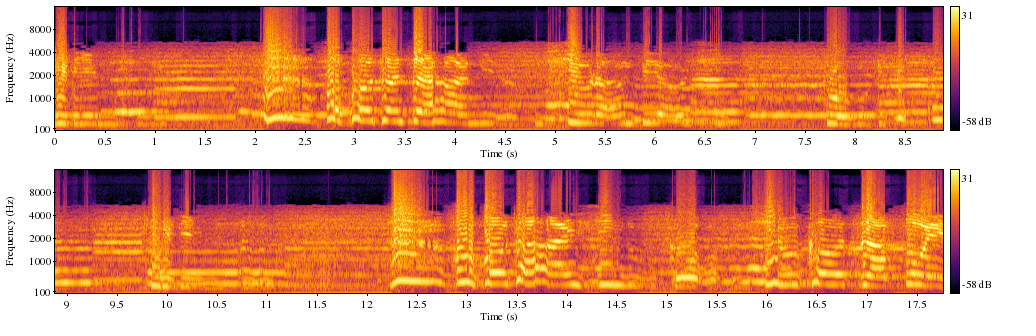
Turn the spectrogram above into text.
你的名，我不断在喊你，求人表示不忍。你的名字，我不断哀心如歌，辛苦十你年，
